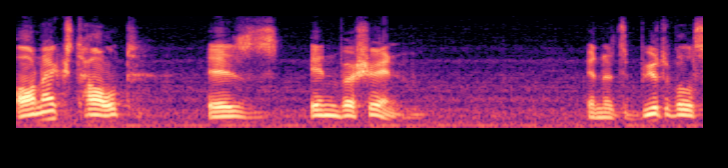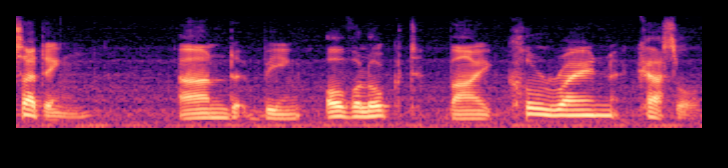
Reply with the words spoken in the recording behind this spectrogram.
Our next halt is in Invershin, in its beautiful setting and being overlooked by Culrain Castle.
